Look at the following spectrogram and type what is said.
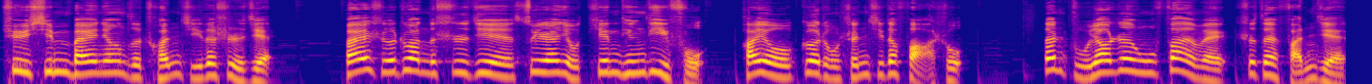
去新白娘子传奇的世界。白蛇传的世界虽然有天庭地府，还有各种神奇的法术，但主要任务范围是在凡间。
